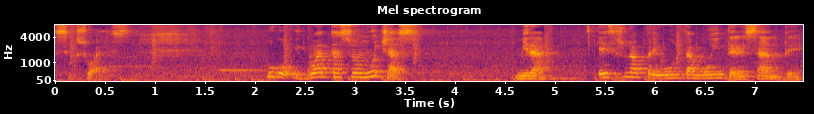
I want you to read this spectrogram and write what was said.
sexuales. Hugo, ¿y cuántas son muchas? Mira, esa es una pregunta muy interesante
